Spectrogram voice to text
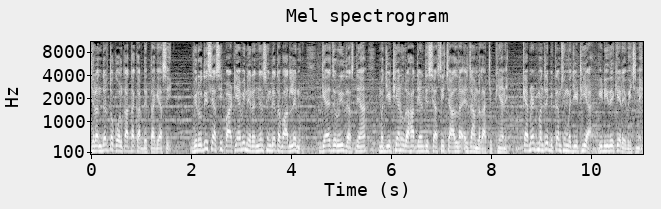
ਜਲੰਧਰ ਤੋਂ ਕੋਲਕਾਤਾ ਕਰ ਦਿੱਤਾ ਗਿਆ ਸੀ। ਵਿਰੋਧੀ ਸਿਆਸੀ ਪਾਰਟੀਆਂ ਵੀ ਨਿਰੰਜਨ ਸਿੰਘ ਦੇ ਤਬਾਦਲੇ ਨੂੰ ਗੈਰ ਜ਼ਰੂਰੀ ਦੱਸਦਿਆਂ ਮਜੀਠੀਆ ਨੂੰ ਰਾਹਤ ਦੇਣ ਦੀ ਸਿਆਸੀ ਚਾਲ ਦਾ ਇਲਜ਼ਾਮ ਲਗਾ ਚੁੱਕੀਆਂ ਨੇ। ਕੈਬਨਿਟ ਮੰਤਰੀ ਵਿਕਰਮ ਸਿੰਘ ਮਜੀਠੀਆ ਈਡੀ ਦੇ ਘੇਰੇ ਵਿੱਚ ਨੇ।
